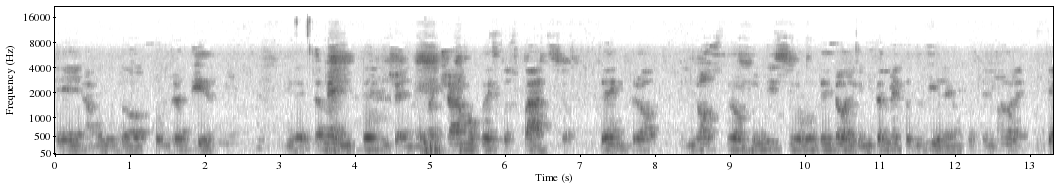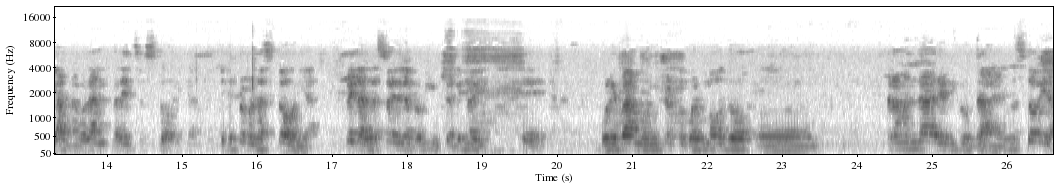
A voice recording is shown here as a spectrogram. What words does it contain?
e ha voluto contraddirmi direttamente dicendo facciamo questo spazio dentro il nostro bellissimo contenitore che mi permetto di dire è un contenitore che ha una valenza storica ed è proprio la storia, quella della storia della provincia che noi eh, volevamo in un certo qual modo eh, tramandare e ricordare, una storia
